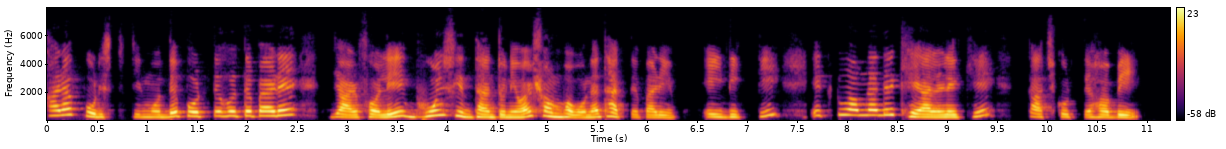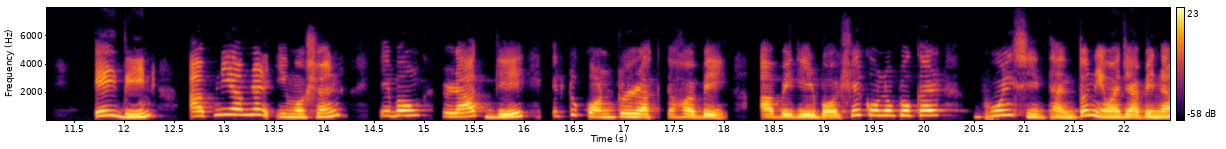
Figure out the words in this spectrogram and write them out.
খারাপ পরিস্থিতির মধ্যে পড়তে হতে পারে, যার ফলে ভুল সিদ্ধান্ত নেওয়ার সম্ভাবনা থাকতে পারে। এই দিকটি একটু আপনাদের খেয়াল রেখে কাজ করতে হবে। এই দিন আপনি আপনার ইমোশন এবং রাগকে একটু কন্ট্রোল রাখতে হবে। আবেগের বশে কোনো প্রকার ভুল সিদ্ধান্ত নেওয়া যাবে না।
